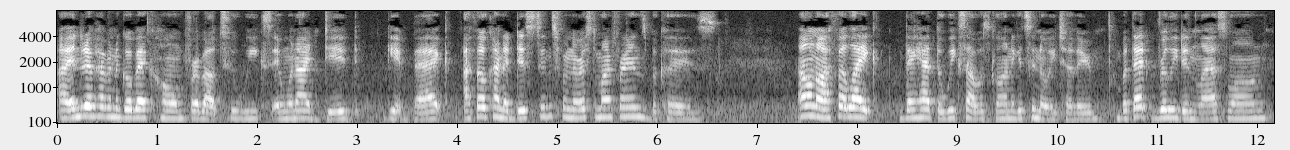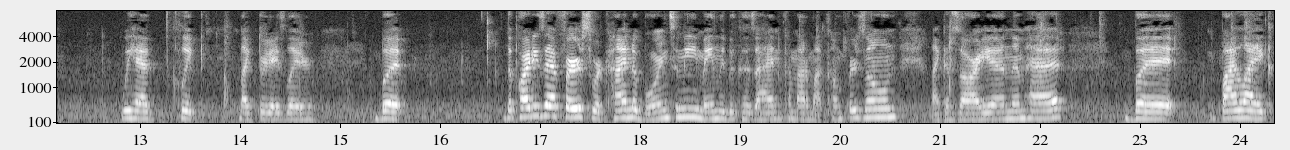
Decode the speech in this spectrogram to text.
I ended up having to go back home for about two weeks, and when I did get back, I felt kind of distanced from the rest of my friends because I don't know, I felt like they had the weeks I was gone to get to know each other, but that really didn't last long. We had clicked like three days later, but the parties at first were kind of boring to me, mainly because I hadn't come out of my comfort zone like Azaria and them had. But by like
